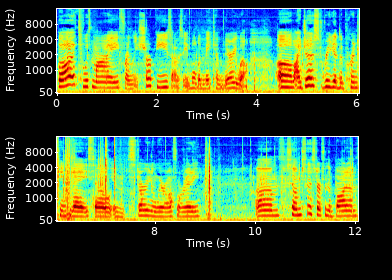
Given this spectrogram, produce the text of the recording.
but with my friendly Sharpies, I was able to make him very well. Um, I just redid the printing today, so it's starting to wear off already. Um, so I'm just going to start from the bottom.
